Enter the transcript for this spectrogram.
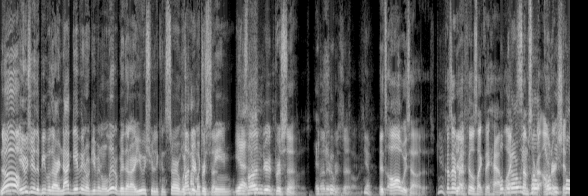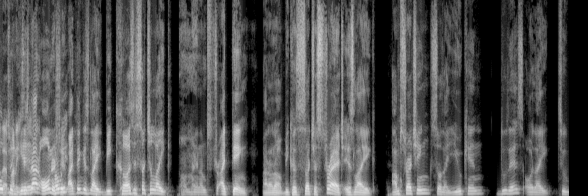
no, usually the people that are not giving or giving a little bit that are usually concerned with how much is 100%. being Yes. hundred percent. It's Hundred true. percent. Yeah. It's always how it is. Because everybody Yeah. feels like they have But- but like aren't we some sort of told- aren't we ownership of told that to money. give- it's not Are ownership we- i think it's like because it's such a like oh man i'm str- i think i don't know because such a stretch is like i'm stretching so that you can do this or like to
